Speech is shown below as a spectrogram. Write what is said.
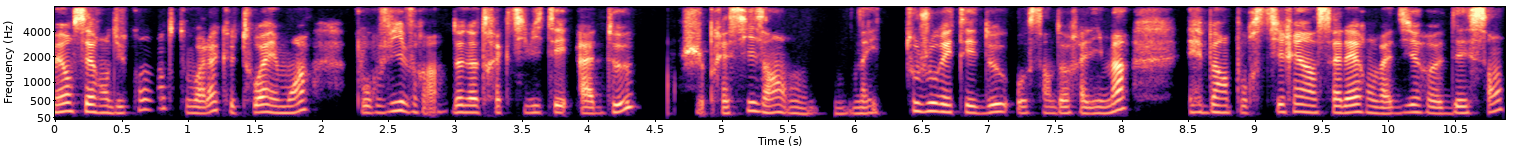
mais on s'est rendu compte que voilà, que toi et moi, pour vivre de notre activité à deux, je précise, hein, on, a toujours été deux au sein de Ralima, et eh ben pour se tirer un salaire, on va dire euh, décent,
